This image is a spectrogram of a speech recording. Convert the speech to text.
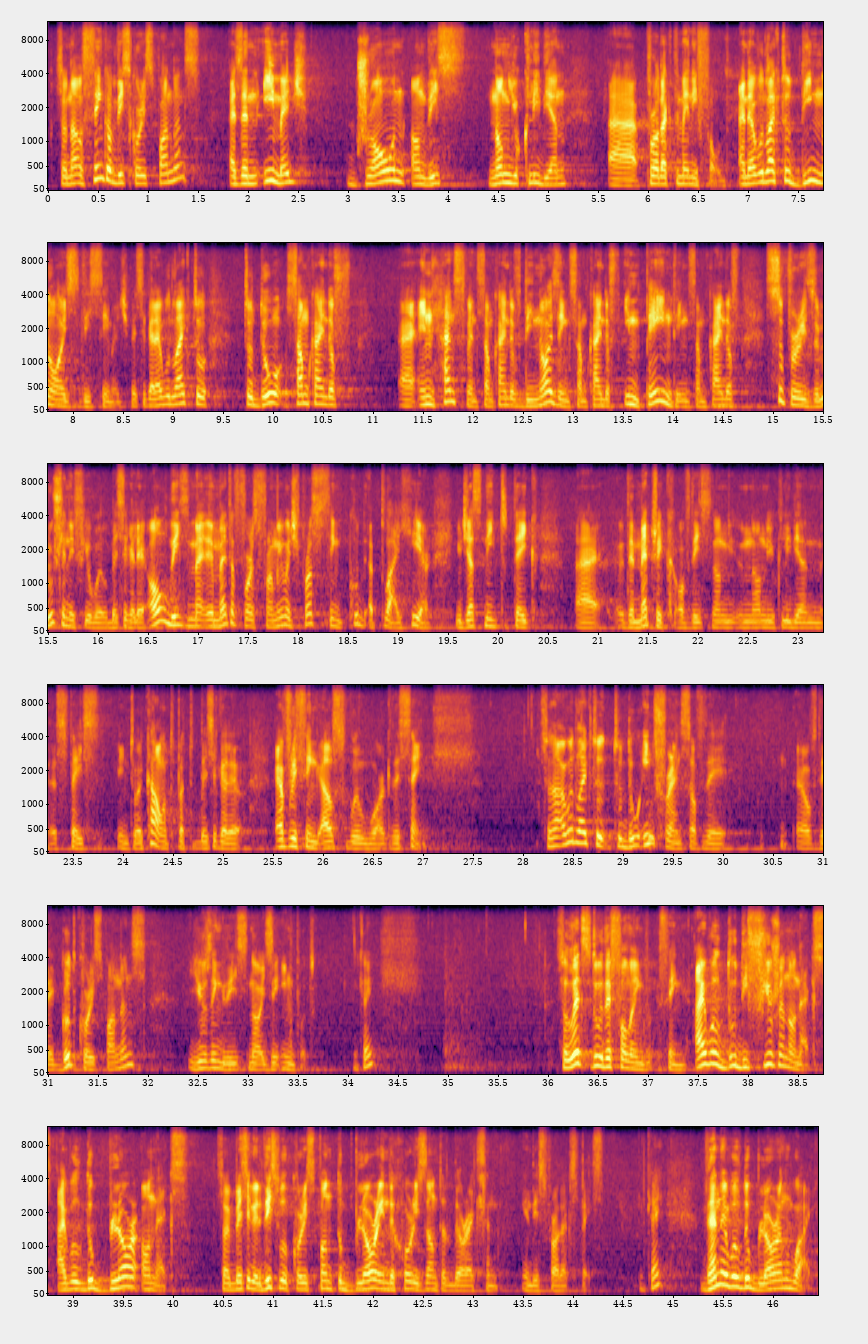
So now think of this correspondence as an image drawn on this non-Euclidean uh, product manifold. And I would like to denoise this image. Basically, I would like to, to do some kind of uh, enhancement, some kind of denoising, some kind of inpainting, some kind of super resolution, if you will. Basically, all these me metaphors from image processing could apply here. You just need to take uh, the metric of this non-Euclidean non space into account, but basically everything else will work the same. So now I would like to, to do inference of the, of the good correspondence using this noisy input. Okay? So let's do the following thing. I will do diffusion on x. I will do blur on x. So basically, this will correspond to blur in the horizontal direction in this product space. Okay? Then I will do blur on y,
